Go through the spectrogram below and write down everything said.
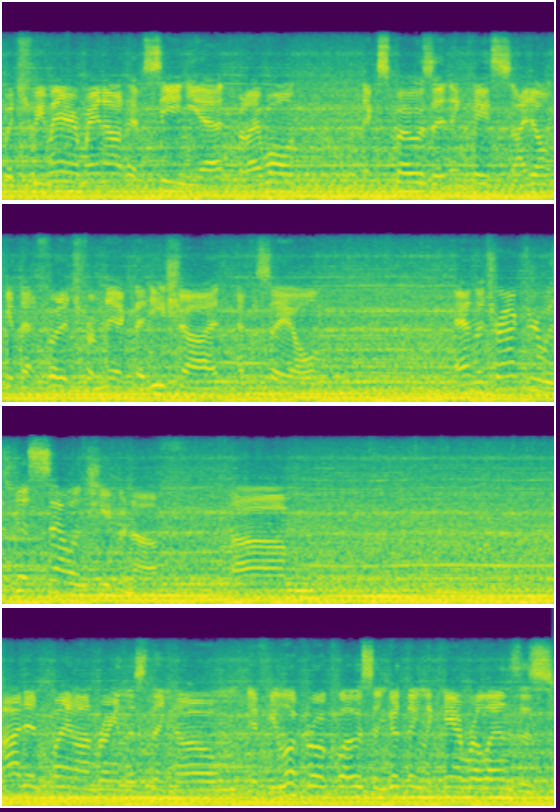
which we may or may not have seen yet, but I won't expose it in case I don't get that footage from Nick that he shot at the sale. And the tractor was just selling cheap enough. Um, I didn't plan on bringing this thing home. If you look real close, and good thing the camera lens has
